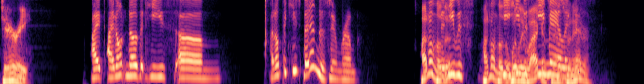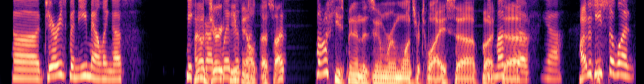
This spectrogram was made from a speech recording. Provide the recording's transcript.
Jerry. I I don't know that he's um. I don't think he's been in the Zoom room. I don't know that he was. I don't know he, that he Willie was Wagons has emailing been either. us. Uh, Jerry's been emailing us. He I know Jerry congratulated us. on- emailed us. I thought he's been in the Zoom room once or twice, uh, but he must uh, have. Yeah. I just he's the one.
